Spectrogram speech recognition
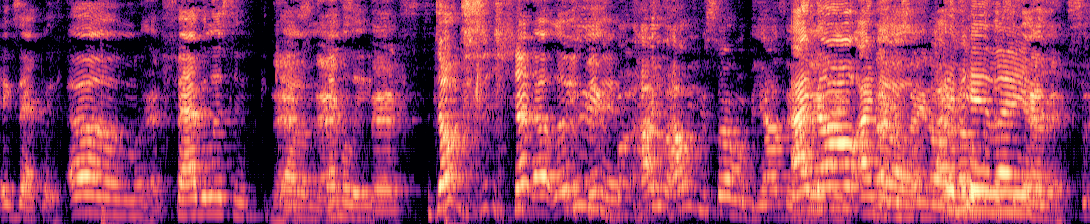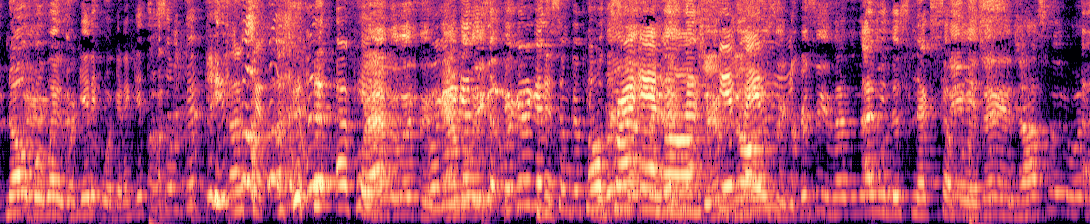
Exactly. Um, Next. Fabolous and Next, um, next, Emily. Next. Don't shut up. Let me finish. How you how do you start with Beyonce? I Jay-Z? know, I Now you're know. saying all I know And then, like- No, but wait, we're getting we're gonna get to some good people. Okay. okay. Fabolous We're gonna get to some, we're gonna get to some good people. This Oprah and, um, Jim Skip Jones Bailey. and Chrissy. Is that the next I mean, this next couple Stevie is J and Joseline. What, uh,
